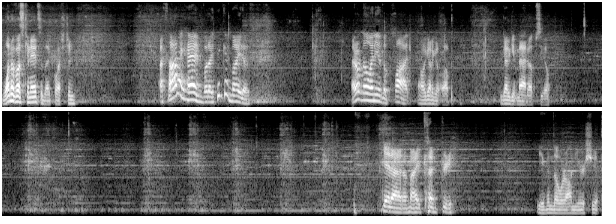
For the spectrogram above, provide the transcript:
One of us can answer that question. I thought I had, but I think I might have. I don't know any of the plot. Oh, I gotta go up. You gotta get mad up, Seal. Get out of my country. Even though we're on your ship.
